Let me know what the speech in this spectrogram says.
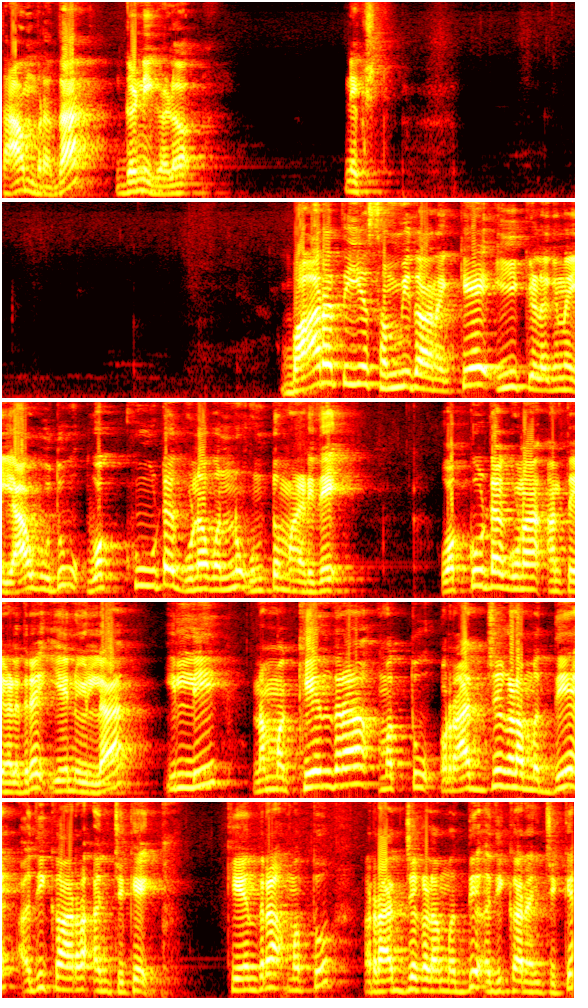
ತಾಮ್ರದ ಗಣಿಗಳು. ನೆಕ್ಸ್ಟ್ ಭಾರತೀಯ ಸಂವಿಧಾನಕ್ಕೆ ಈ ಕೆಳಗಿನ ಯಾವುದು ಒಕ್ಕೂಟ ಗುಣವನ್ನು ಉಂಟು ಮಾಡಿದೆ? ಒಕ್ಕೂಟ ಗುಣ ಅಂತ ಹೇಳಿದ್ರೆ ಏನೂ ಇಲ್ಲ. ಇಲ್ಲಿ ನಮ್ಮ ಕೇಂದ್ರ ಮತ್ತು ರಾಜ್ಯಗಳ ಮಧ್ಯೆ ಅಧಿಕಾರ ಹಂಚಿಕೆ. ಕೇಂದ್ರ ಮತ್ತು ರಾಜ್ಯಗಳ ಮಧ್ಯೆ ಅಧಿಕಾರ ಹಂಚಿಕೆ.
